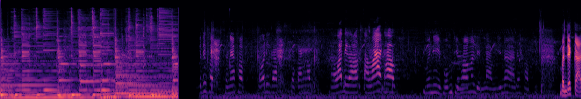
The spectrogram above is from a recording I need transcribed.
สวัสดีครับสแน็ครับ สวัสดีครับสแตนครับ สวัสดีครับ สวัสดีครับ มื้อนี้ผมสิพามาเล่นน้ำยีน้าเด้วยครับ บรรยากาศ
